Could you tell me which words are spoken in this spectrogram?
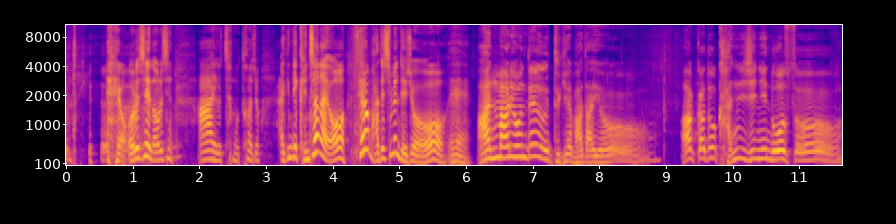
어떻게? 어르신, 어르신. 아, 이거 참 어떡하죠. 아, 근데 괜찮아요. 새로 받으시면 되죠. 예. 안 마려운데 어떻게 받아요? 아까도 간신히 누웠어.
